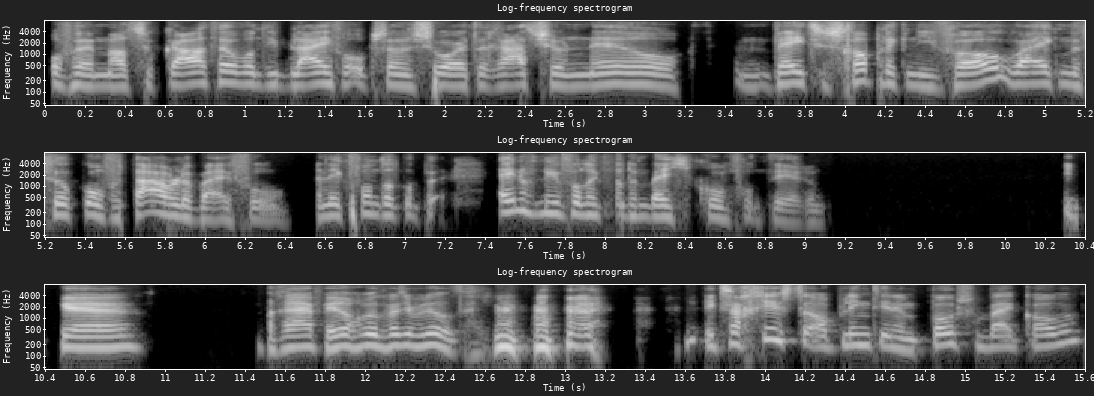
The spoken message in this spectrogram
of bij Matsukato, want die blijven op zo'n soort rationeel wetenschappelijk niveau waar ik me veel comfortabeler bij voel. En ik vond dat op een of andere manier ik dat een beetje confronterend. Ik uh, begrijp heel goed wat je bedoelt. Ik zag gisteren op LinkedIn een post voorbij komen.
